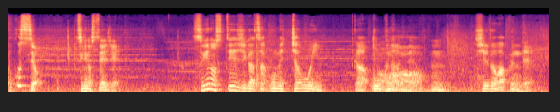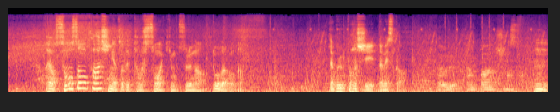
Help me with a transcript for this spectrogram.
ここっすよ、次のステージ。次のステージが雑魚めっちゃ多いが多くなるんで、うん、シールドが湧くんで。でもそもそもパーシーに当たって倒しそうな気もするな。どうだろうな。ダブルパーシーダメですか？ダブルダブパーしますか？うん。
